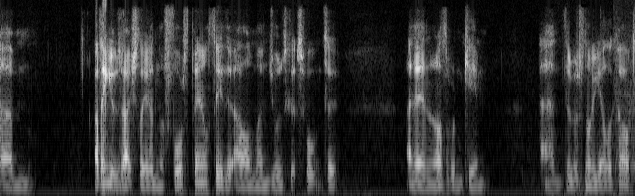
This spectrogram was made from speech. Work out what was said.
Um, I think it was actually on the fourth penalty that Alun Wyn Jones got spoken to, and then another one came, and there was no yellow card.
